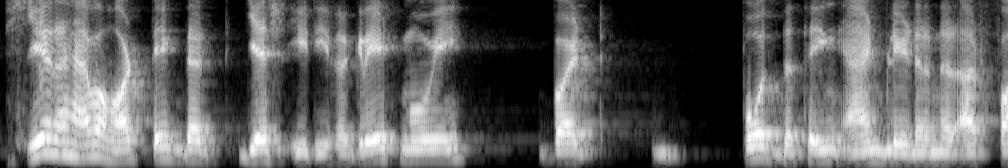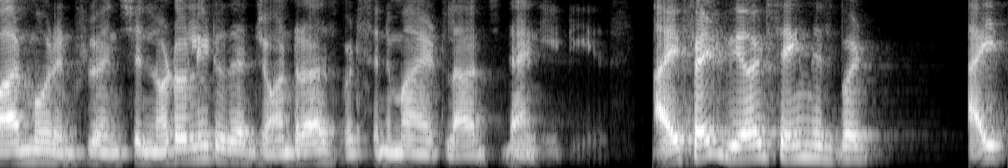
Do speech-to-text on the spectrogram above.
here I have a hot take that yes, it is a great movie, but both The Thing and Blade Runner are far more influential, not only to their genres, but cinema at large than E.T. is. I felt weird saying this, but I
